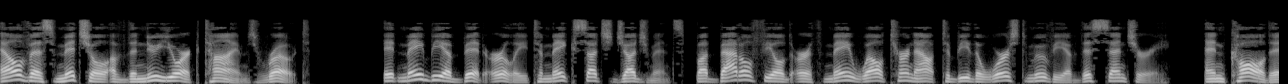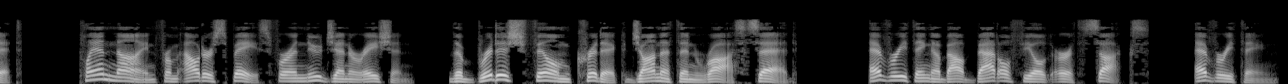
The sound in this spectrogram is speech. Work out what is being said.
Elvis Mitchell of The New York Times wrote, it may be a bit early to make such judgments, but Battlefield Earth may well turn out to be the worst movie of this century, and called it Plan 9 from Outer Space for a New Generation. The British film critic Jonathan Ross said, Everything about Battlefield Earth sucks. Everything.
